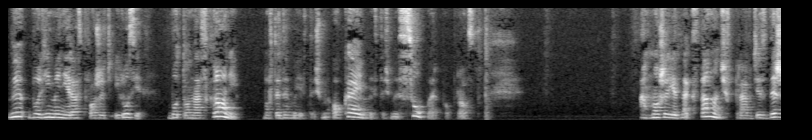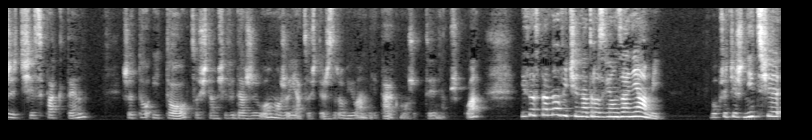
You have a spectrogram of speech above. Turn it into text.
My wolimy nieraz tworzyć iluzje, bo to nas chroni, bo wtedy my jesteśmy ok, my jesteśmy super po prostu a może jednak stanąć w prawdzie, zderzyć się z faktem, że to i to, coś tam się wydarzyło, może ja coś też zrobiłam nie tak, może ty na przykład, i zastanowić się nad rozwiązaniami, bo przecież nic się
